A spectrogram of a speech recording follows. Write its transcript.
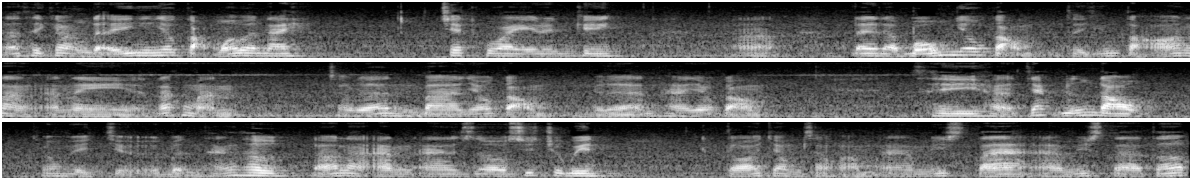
Đó thì các bạn để ý những dấu cộng ở bên đây. Jetway ranking à, đây là bốn dấu cộng thì chứng tỏ là anh này rất mạnh. Sau đó anh ba dấu cộng rồi đến anh hai dấu cộng. Thì hoạt chất đứng đầu trong việc chữa bệnh thắng thư đó là anh azoxystrobin có trong sản phẩm Amista, Amista Top,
